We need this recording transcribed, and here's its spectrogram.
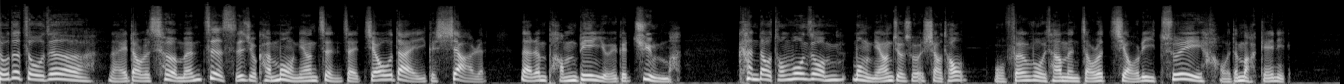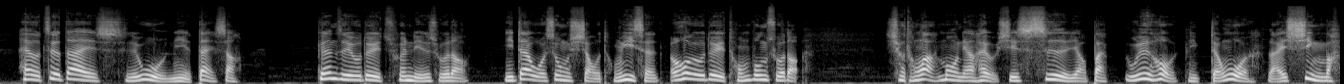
走着走着，来到了侧门，这时就看孟娘正在交代一个下人，那人旁边有一个骏马。看到童风之后，孟娘就说：“小童，我吩咐他们找了脚力最好的马给你，还有这袋食物你也带上。”跟着又对春莲说道。你代我送小童一程，而后又对童风说道：“小童啊，孟娘还有些事要办，五日后你等我来信吧。”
